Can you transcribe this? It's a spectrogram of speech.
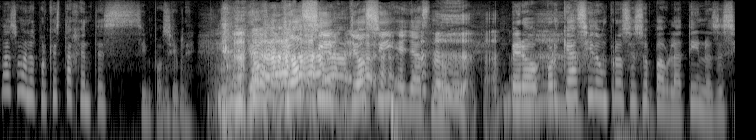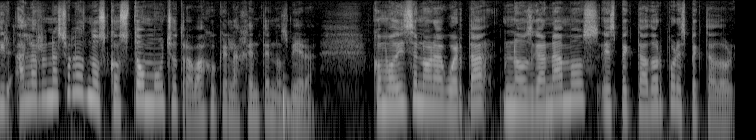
Más o menos, porque esta gente es imposible. Yo, yo sí, yo sí, ellas no. Pero porque ha sido un proceso paulatino, es decir, a las Renachuelas nos costó mucho trabajo que la gente nos viera. Como dice Nora Huerta, nos ganamos espectador por espectador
